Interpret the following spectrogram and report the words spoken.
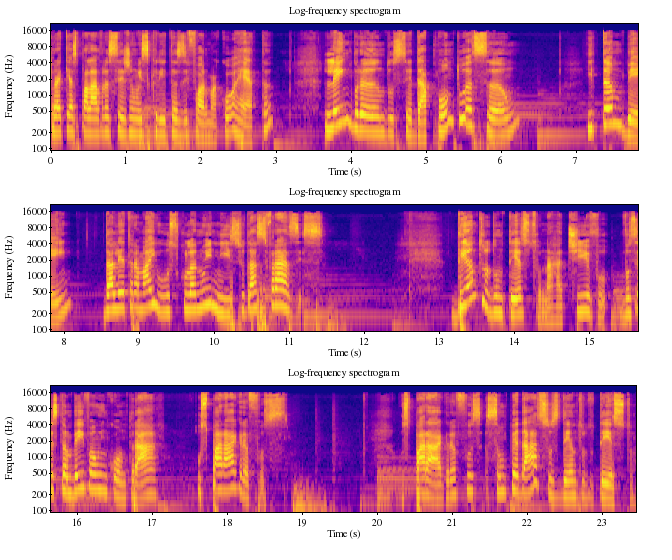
para que as palavras sejam escritas de forma correta, lembrando-se da pontuação e também da letra maiúscula no início das frases. Dentro de um texto narrativo, vocês também vão encontrar os parágrafos. Os parágrafos são pedaços dentro do texto,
